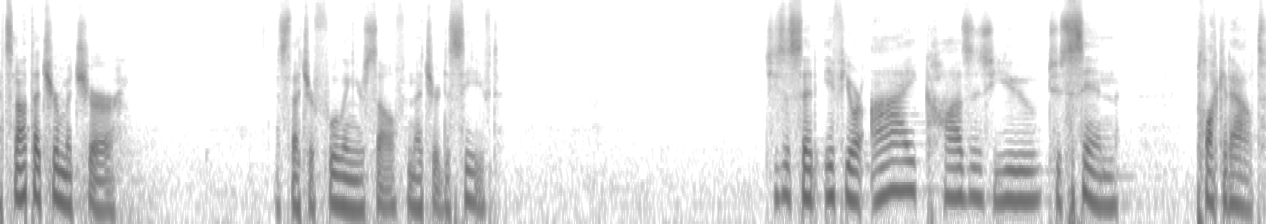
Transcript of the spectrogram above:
it's not that you're mature. It's that you're fooling yourself and that you're deceived. Jesus said, If your eye causes you to sin, pluck it out.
